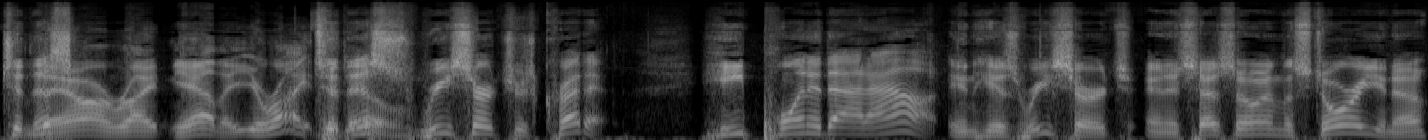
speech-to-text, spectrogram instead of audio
to this they are right. Yeah, they, you're right. to this do. researcher's credit, he pointed that out in his research, and it says so in the story. You know,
